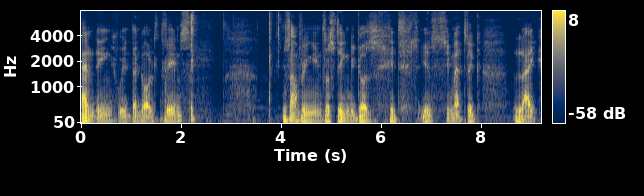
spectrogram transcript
ending with the gold trims something interesting because it is symmetric like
